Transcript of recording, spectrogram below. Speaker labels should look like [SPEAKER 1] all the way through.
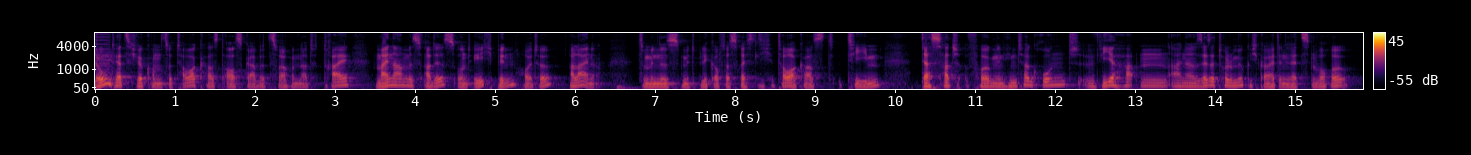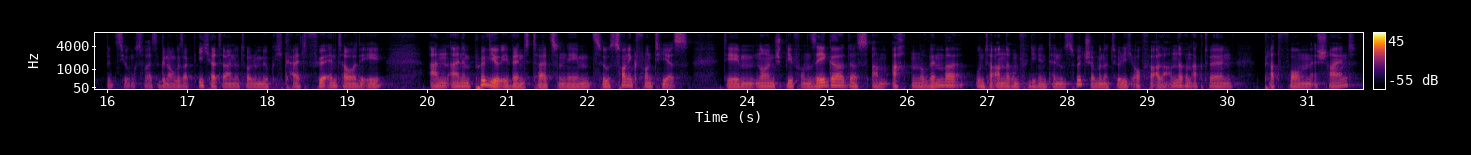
[SPEAKER 1] Hallo und herzlich willkommen zur Towercast Ausgabe 203. Mein Name ist Addis und ich bin heute alleine. Zumindest mit Blick auf das restliche Towercast-Team. Das hat folgenden Hintergrund. Wir hatten eine sehr, sehr tolle Möglichkeit in der letzten Woche, beziehungsweise genau gesagt, ich hatte eine tolle Möglichkeit für ntower.de an einem Preview-Event teilzunehmen zu Sonic Frontiers, dem neuen Spiel von Sega, das am 8. November unter anderem für die Nintendo Switch, aber natürlich auch für alle anderen aktuellen Plattformen erscheint.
